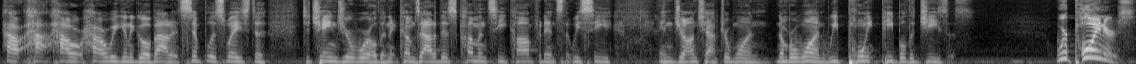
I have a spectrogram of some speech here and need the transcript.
How, how, how, how are we going to go about it? Simplest ways to, to change your world. And it comes out of this come and see confidence that we see in John chapter 1. Number one, we point people to Jesus. We're pointers.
